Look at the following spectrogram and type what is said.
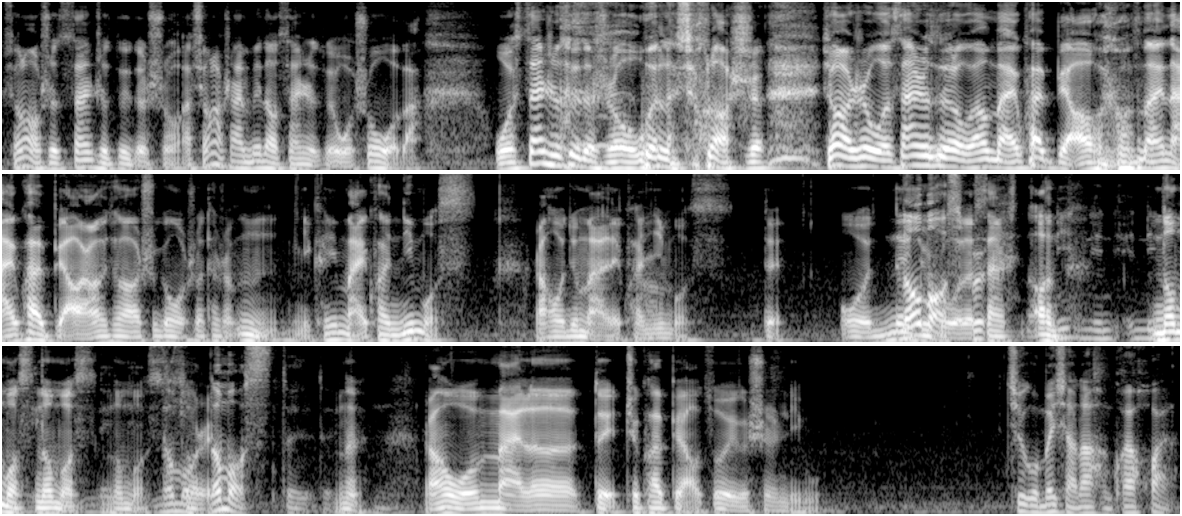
熊老师三十岁的时候啊，熊老师还没到三十岁，我说我吧，我三十岁的时候 问了熊老师，熊老师我三十岁了，我要买一块表，我要买哪一块表？然后熊老师跟我说，他说嗯，你可以买一块 Nimos。然后我就买了一块 Nimos，对我那就是我的三十哦，Nomos Nomos Nomos Nomos，对对对。那然后我买了对这块表作为一个生日礼物，结果没想到很快坏了，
